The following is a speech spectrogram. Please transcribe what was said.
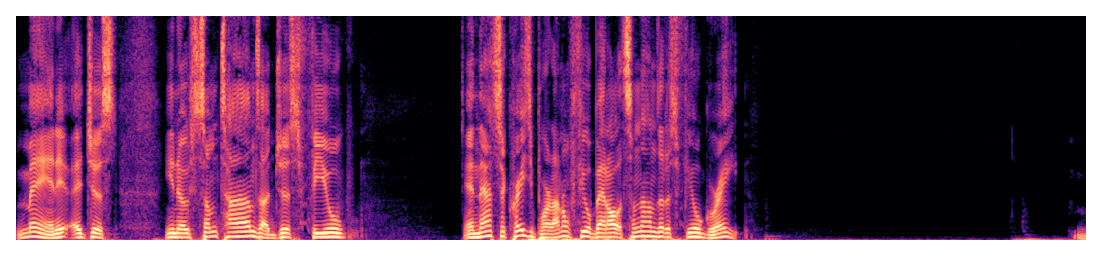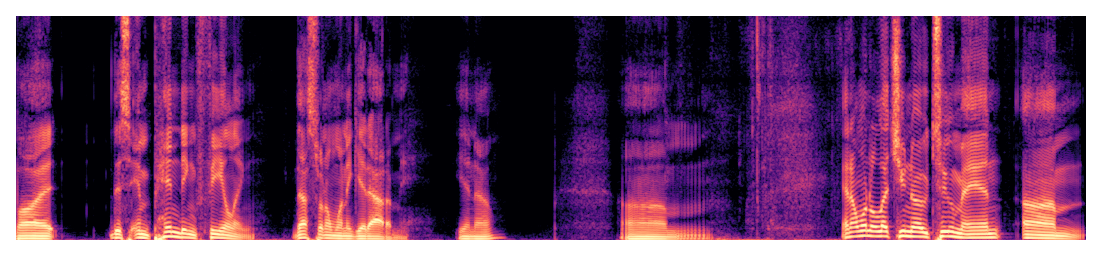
Man, it, it just, you know, sometimes I just feel, and that's the crazy part. I don't feel bad all. Sometimes I just feel great. But this impending feeling, that's what I want to get out of me, you know? Um, and I want to let you know too, man, um,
